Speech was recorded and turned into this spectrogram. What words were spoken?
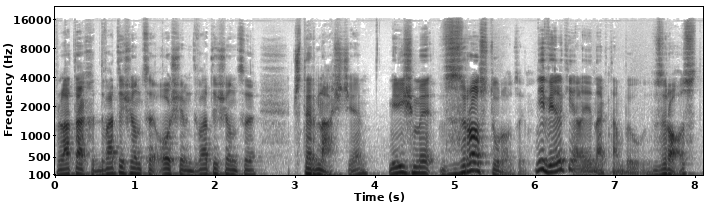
w latach 2008-2014 mieliśmy wzrost urodzeń. Niewielki, ale jednak tam był wzrost.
